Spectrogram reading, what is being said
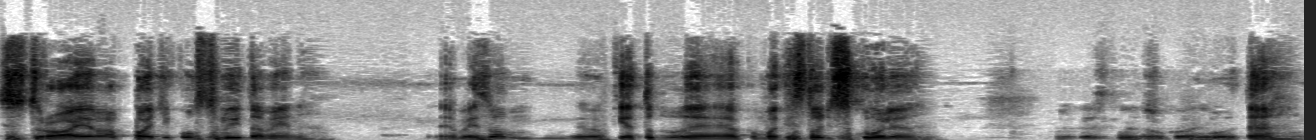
destrói, ela pode construir também, né? É a mesma, porque é tudo é uma questão de escolha, né? Uma questão de escolha. Né?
